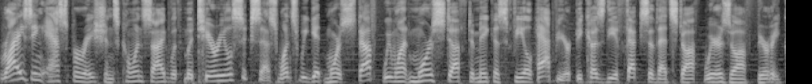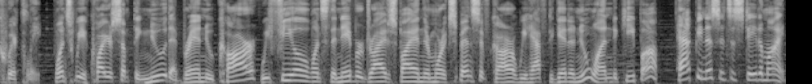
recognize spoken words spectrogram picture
Rising aspirations coincide with material success. Once we get more stuff, we want more stuff to make us feel happier because the effects of that stuff wears off very quickly. Once we acquire something new, that brand new car, we feel once the neighbor drives by in their more expensive car, we have to get a new one to keep up. Happiness, it's a state of mind.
